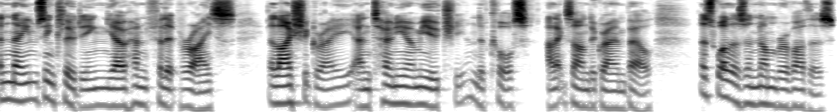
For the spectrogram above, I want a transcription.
and names including Johann Philipp Reis, Elisha Gray, Antonio Meucci, and of course Alexander Graham Bell, as well as a number of others.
